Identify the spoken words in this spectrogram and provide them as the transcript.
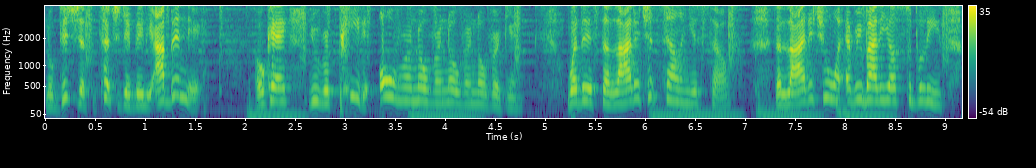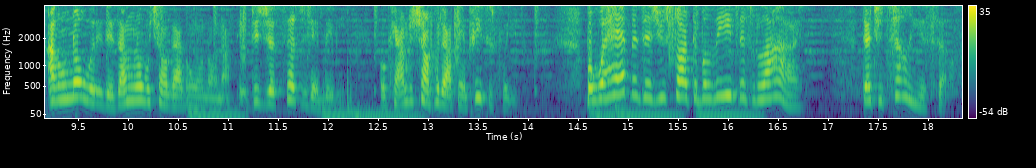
Look, this is just a touch of it, baby. I've been there. Okay? You repeat it over and over and over and over again. Whether it's the lie that you're telling yourself, the lie that you want everybody else to believe. I don't know what it is. I don't know what y'all got going on out there. This is just touch of it, baby. Okay? I'm just trying to put out there in pieces for you. But what happens is you start to believe this lie that you're telling yourself.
